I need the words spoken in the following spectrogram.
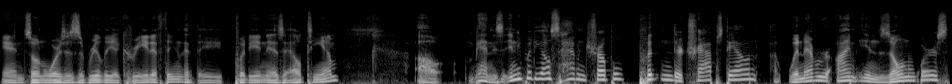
and Zone Wars is a really a creative thing that they put in as LTM. Uh, man, is anybody else having trouble putting their traps down? Whenever I'm in Zone Wars,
